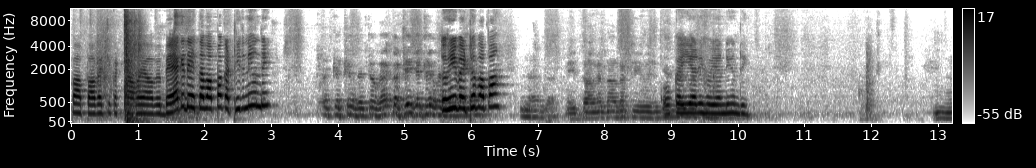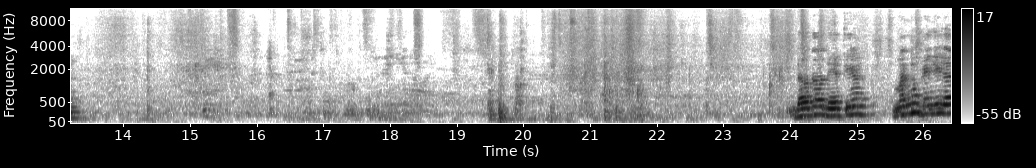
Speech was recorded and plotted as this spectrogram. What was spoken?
ਪਾਪਾ ਵਿੱਚ ਇਕੱਠਾ ਹੋਇਆ ਹੋਵੇ। ਬਹਿ ਕੇ ਦੇਖਤਾ ਪਾਪਾ ਇਕੱਠੀ ਤਾਂ ਨਹੀਂ ਹੁੰਦੀ? ਕਿੱਥੇ ਬੈਠੋ ਮੈਂ ਇਕੱਠੇ ਕਿੱਥੇ ਹੋ ਤੁਸੀਂ ਬੈਠੋ ਪਾਪਾ। ਇਦਾਂ ਕਿਦਾਂ ਇਕੱਠੀ ਹੋ ਜਾਂਦੀ ਉਹ ਕਈ ਵਾਰੀ ਹੋ ਜਾਂਦੀ ਹੁੰਦੀ। ਦੋ ਦੋ ਦੇਤੀਆਂ। ਮੈਨੂੰ ਕਹਿੰਦੀ ਲੈ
